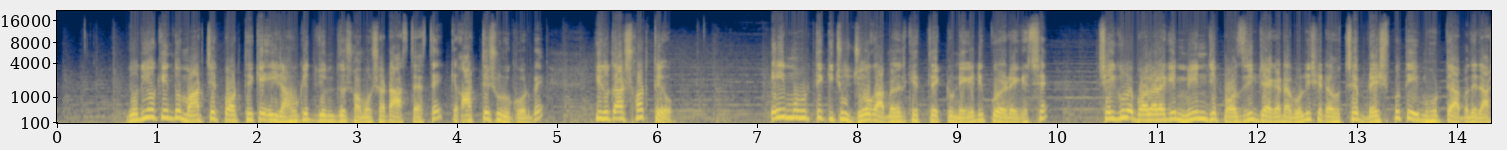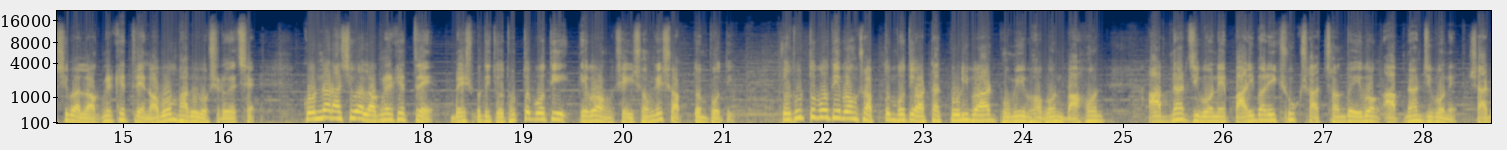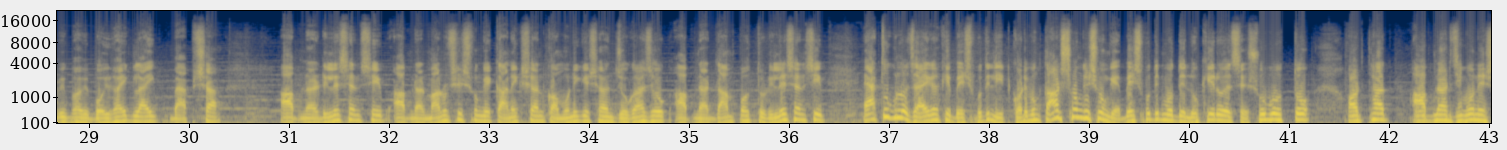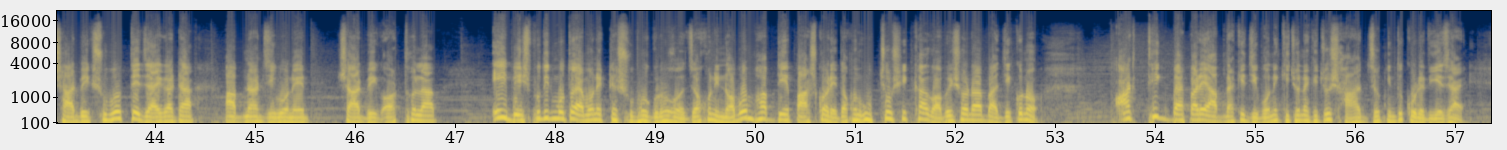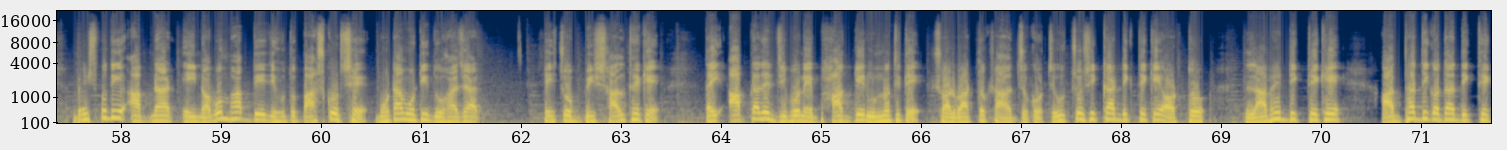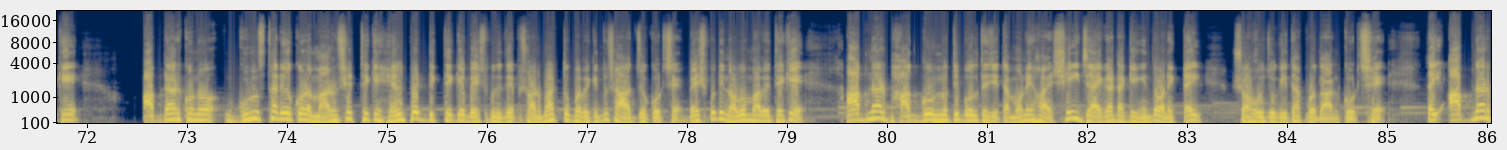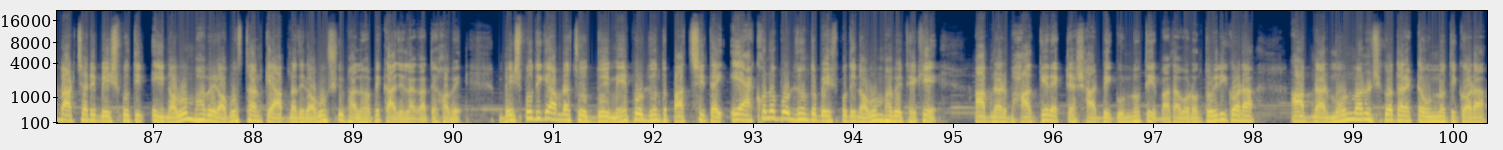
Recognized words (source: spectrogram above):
যদিও কিন্তু মার্চের পর থেকে এই রাহুকেতু জনিত সমস্যাটা আস্তে আস্তে কাটতে শুরু করবে। কিন্তু তার সত্ত্বেও এই মুহূর্তে কিছু যোগ আপনাদের ক্ষেত্রে একটু নেগেটিভ করে রেখেছে। সেইগুলো বলার আগে মেন যে পজিটিভ জায়গাটা বলি সেটা হচ্ছে বৃহস্পতি এই মুহূর্তে আমাদের রাশি বা লগ্নের ক্ষেত্রে নবম ভাবে বসে রয়েছে। কন্যা রাশি বা লগ্নের ক্ষেত্রে বৃহস্পতি চতুর্থপতি এবং সেই সঙ্গে সপ্তমপতি। চতুর্থপতি এবং সপ্তমপতি অর্থাৎ পরিবার, ভূমি, ভবন, বাহন, আপনার জীবনে পারিবারিক সুখ, স্বাচ্ছন্দ্য এবং আপনার জীবনে সার্বিকভাবে বৈবাহিক লাইফ ব্যবসা আপনার রিলেশনশিপ আপনার মানুষের সঙ্গে কানেকশন কমিউনিকেশন যোগাযোগ, আপনার দাম্পত্য রিলেশনশিপ এতগুলো জায়গাকে বৃহস্পতি লিড করে এবং তার সঙ্গে সঙ্গে বৃহস্পতির মধ্যে লুকিয়ে রয়েছে শুভত্ব। অর্থাৎ আপনার জীবনের সার্বিক শুভত্বের জায়গাটা আপনার জীবনের সার্বিক অর্থলাভ। এই বৃহস্পতির মতো এমন একটা শুভ গ্রহ যখনই নবম ভাব দিয়ে পাশ করে, তখন উচ্চশিক্ষা, গবেষণা বা যে কোনো আর্থিক ব্যাপারে আপনাকে জীবনে কিছু না কিছু সাহায্য কিন্তু করে দিয়ে যায়। বৃহস্পতি আপনার এই নবম ভাব দিয়ে যেহেতু পাশ করছে, মোটামুটি দু হাজার চব্বিশ সাল থেকে, তাই আপনাদের জীবনে ভাগ্যের উন্নতিতে সর্বার্থক সাহায্য করছে। উচ্চশিক্ষার দিক থেকে, অর্থ লাভের দিক থেকে, আধ্যাত্মিকতার দিক থেকে আপনার কোনো গুরুস্থানীয় কোনো মানুষের থেকে হেল্পের দিক থেকে বৃহস্পতিদেব সর্বাত্মকভাবে কিন্তু সাহায্য করছে। বৃহস্পতি নবম ভাবে থেকে আপনার ভাগ্য উন্নতি বলতে যেটা মনে হয়, সেই জায়গাটাকে কিন্তু অনেকটাই সহযোগিতা প্রদান করছে। তাই আপনার বাচ্চারে বৃহস্পতির এই নবম ভাবের অবস্থানকে আপনাদের অবশ্যই ভালোভাবে কাজে লাগাতে হবে। বৃহস্পতিকে আমরা চোদ্দই মে পর্যন্ত পাচ্ছি, তাই এ এখনও পর্যন্ত বৃহস্পতি নবম ভাবে থেকে আপনার ভাগ্যের একটা সার্বিক উন্নতির বাতাবরণ তৈরি করা, আপনার মন মানসিকতার একটা উন্নতি করা,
